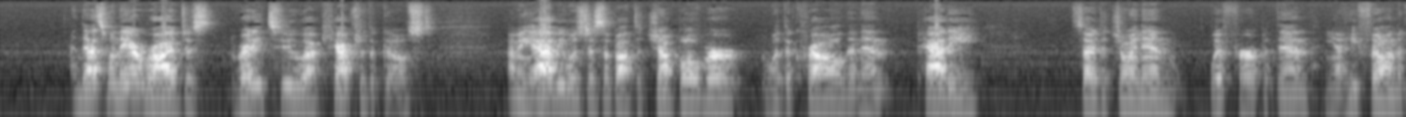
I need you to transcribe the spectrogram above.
and that's when they arrived, just ready to uh, capture the ghost. I mean, Abby was just about to jump over with the crowd, and then Patty decided to join in with her, but then you know he fell on the,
